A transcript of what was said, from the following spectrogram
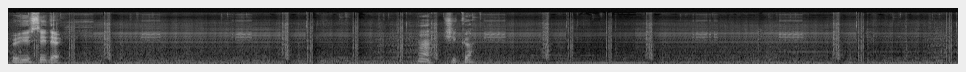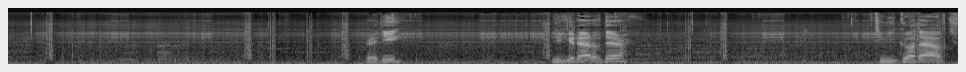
Freddy, you stay there. Huh, Chica. Ready? You get out of there? I think you got out.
